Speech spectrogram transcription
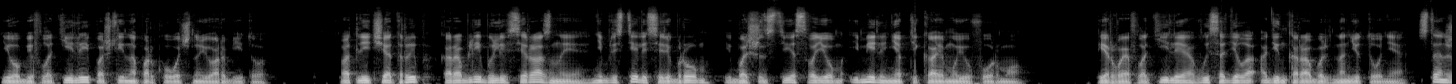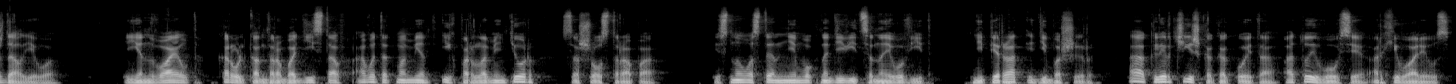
и обе флотилии пошли на парковочную орбиту. В отличие от рыб, корабли были все разные, не блестели серебром и в большинстве своем имели необтекаемую форму. Первая флотилия высадила один корабль на Ньютоне. Стэн ждал его. Иен Вайлд, король контрабандистов, а в этот момент их парламентер, сошел с трапа. И снова Стэн не мог надевиться на его вид. Не пират и дебошир, а клерчишка какой-то, а то и вовсе архивариус.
